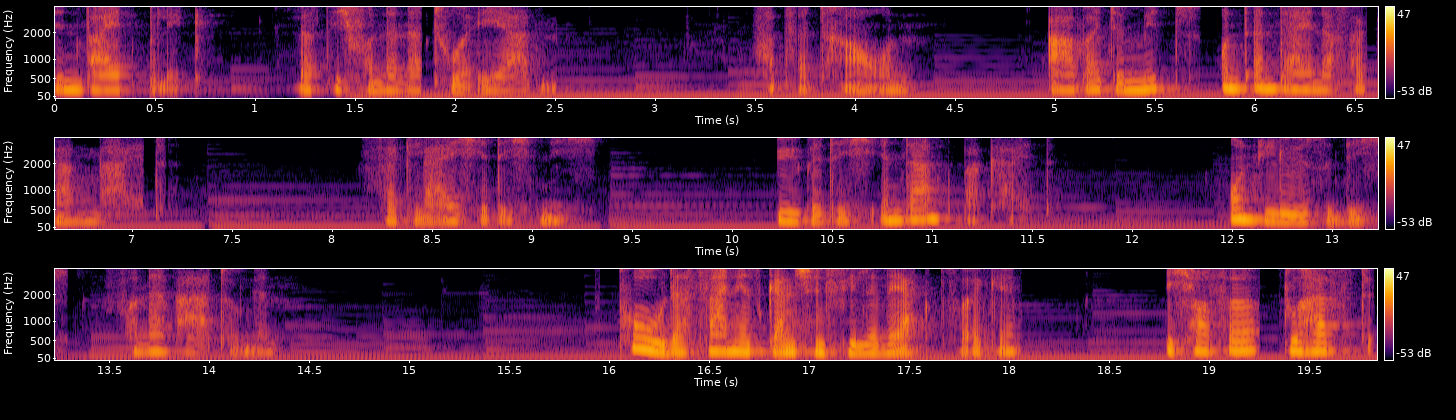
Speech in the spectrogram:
den Weitblick. Lass dich von der Natur erden. Hab Vertrauen. Arbeite mit und an deiner Vergangenheit. Vergleiche dich nicht. Übe dich in Dankbarkeit. Und löse dich von Erwartungen. Puh, das waren jetzt ganz schön viele Werkzeuge. Ich hoffe, du hast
